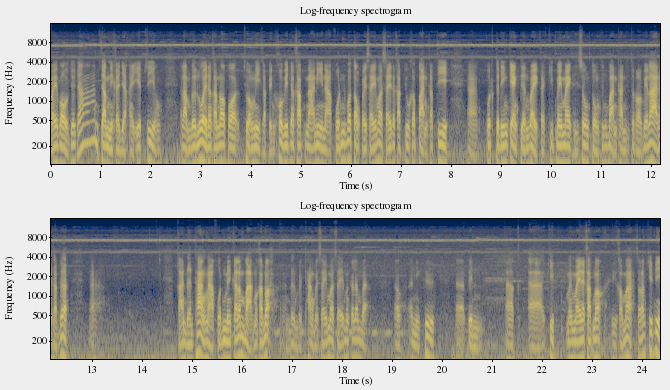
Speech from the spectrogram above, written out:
วัยเว้าเจ้าจ้ามจำนี่ก็อยากให้ FC ของร่ำรวยๆนะครับเนาะพราะช่วงนี้ก็เป็นโควิดนะครับหนานี่หนาฝนว่าต้องไปใส่มาใส่นะครับอยู่กับป่านครับที่อ่ากดกระดิ่งแจ้งเตือนไว้กับคลิปใหม่ๆก็จะส่งตรงถึงบ้านทันตลอดเวลานะครับเด้ออ่าการเดินทางหนาฝนมันก็ลำบากนะครับเนาะเดินไปทางไปใส่มาใส่มันก็ลำบากเอาอันนี้คืออ่าเป็น คลิปใหม่ๆนะครับเนาะคือเขามาสำหรับคลิปนี้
